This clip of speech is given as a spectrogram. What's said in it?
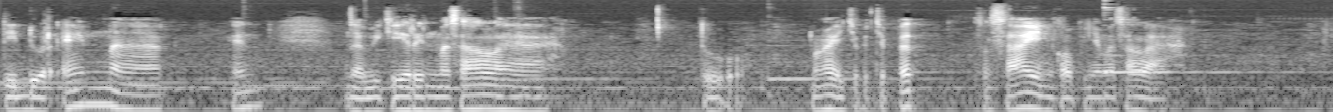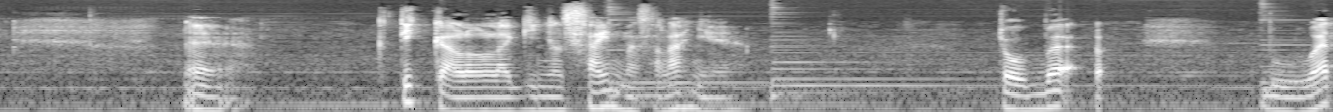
tidur enak kan? Nggak mikirin masalah. Tuh makanya cepet-cepet selesain kalau punya masalah. Nah ketika lo lagi nyelesain masalahnya coba buat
